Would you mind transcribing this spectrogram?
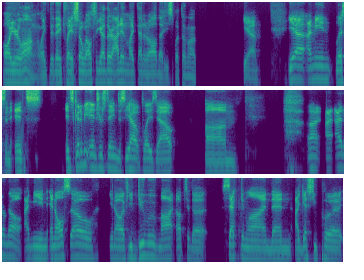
all year long. Like they play so well together. I didn't like that at all that he split them up. Yeah. Yeah. I mean, listen, it's it's gonna be interesting to see how it plays out. Um I, I, don't know. I mean, and also, you know, if you do move Motte up to the second line, then I guess you put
